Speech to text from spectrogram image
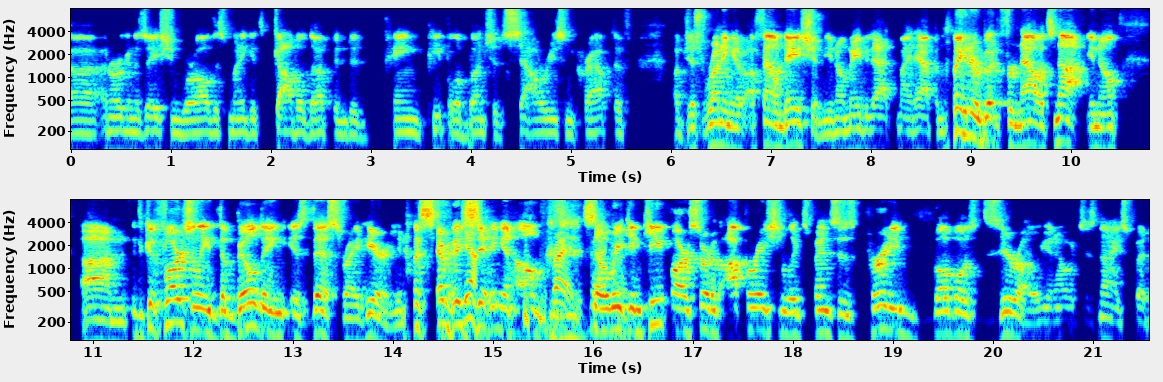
uh, an organization where all this money gets gobbled up into paying people a bunch of salaries and crap of, of just running a, a foundation. You know, maybe that might happen later, but for now it's not, you know. Um, because fortunately, the building is this right here. You know, so everybody's yeah. sitting at home, right? Exactly. So we can keep our sort of operational expenses pretty almost zero. You know, which is nice. But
